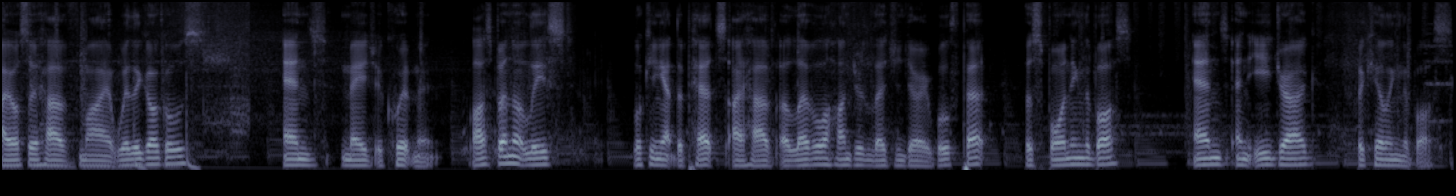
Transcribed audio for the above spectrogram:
I also have my Wither Goggles and Mage equipment. Last but not least, looking at the pets, I have a level 100 legendary wolf pet for spawning the boss and an E-drag for killing the boss.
